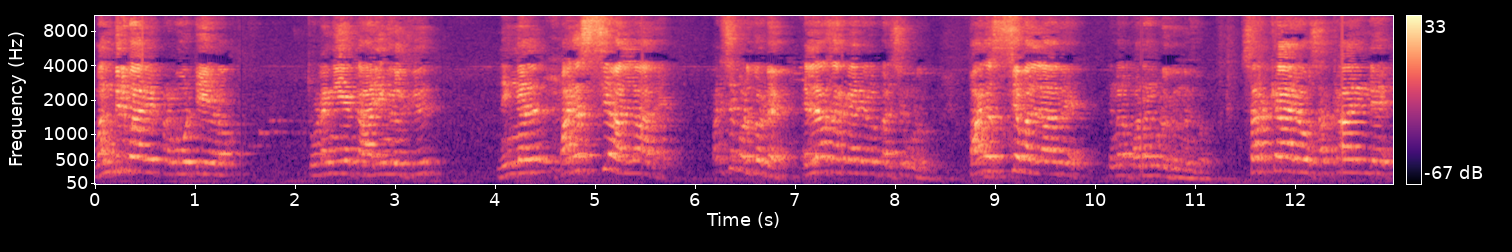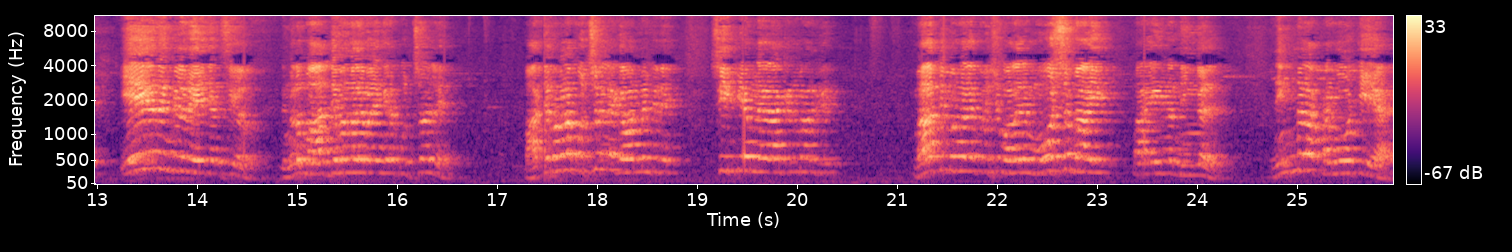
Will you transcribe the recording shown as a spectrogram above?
മന്ത്രിമാരെ പ്രൊമോട്ട് ചെയ്യണം തുടങ്ങിയ കാര്യങ്ങൾക്ക് നിങ്ങൾ പരസ്യമല്ലാതെ പരസ്യം കൊടുത്തോട്ടെ? എല്ലാ സർക്കാരുകളും പരസ്യം കൊടുക്കും. പരസ്യമല്ലാതെ നിങ്ങൾ പണം കൊടുക്കുന്നുണ്ടോ? സർക്കാരോ സർക്കാരിന്റെ ഏതെങ്കിലും ഏജൻസികളോ? നിങ്ങൾ മാധ്യമങ്ങളെ ഭയങ്കര പുച്ഛമല്ലേ? മാധ്യമങ്ങളെ പുച്ഛമല്ലേ ഗവൺമെന്റിന്? സി പി എം നേതാക്കന്മാർക്ക്? മാധ്യമങ്ങളെ കുറിച്ച് വളരെ മോശമായി പറയുന്ന നിങ്ങൾ നിങ്ങളെ പ്രൊമോട്ട് ചെയ്യാൻ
